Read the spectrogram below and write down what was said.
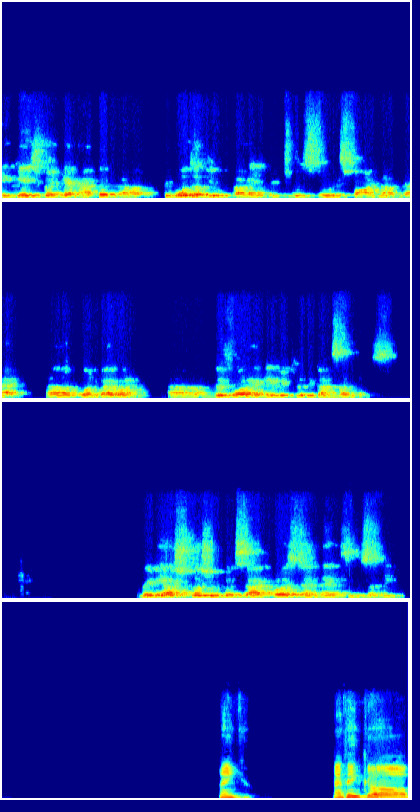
engagement can happen uh, to both of you. Uh, you can choose to respond on that one by one before I give it to the consultants. Maybe Ashutosh, you can start first and then Sandip. Thank you. I think, uh,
